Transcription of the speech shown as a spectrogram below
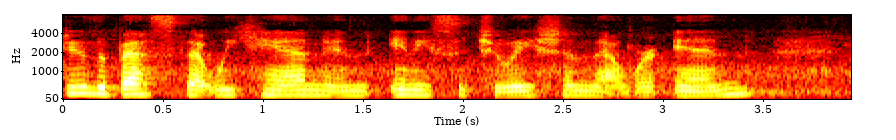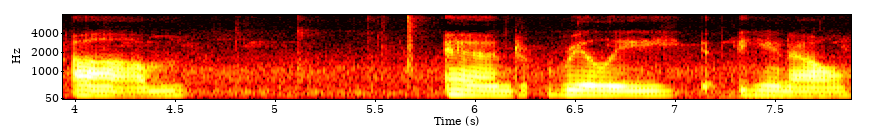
do the best that we can in any situation that we're in. Um, and really, you know,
